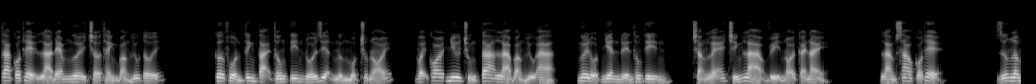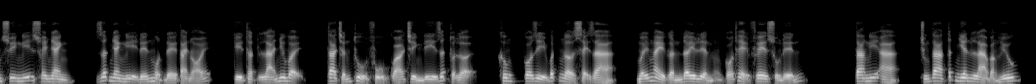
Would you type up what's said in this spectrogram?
ta có thể là đem ngươi trở thành bằng hữu tới. Cơ phồn tinh tại thông tin đối diện ngừng một chút nói, vậy coi như chúng ta là bằng hữu a, ngươi đột nhiên đến thông tin, chẳng lẽ chính là vì nói cái này? Làm sao có thể? Dương lâm suy nghĩ xoay nhanh, rất nhanh nghĩ đến một đề tài nói, kỳ thật là như vậy, ta chấn thủ phủ quá trình đi rất thuận lợi, không có gì bất ngờ xảy ra, mấy ngày gần đây liền có thể phê xuống đến. Ta nghĩ à chúng ta tất nhiên là bằng hữu,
